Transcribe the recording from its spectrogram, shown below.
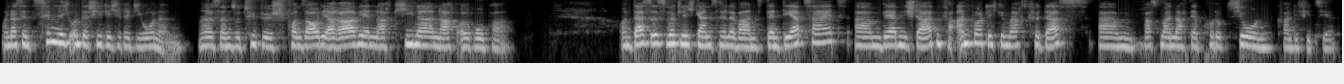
Und das sind ziemlich unterschiedliche Regionen. Das ist dann so typisch von Saudi-Arabien nach China nach Europa. Und das ist wirklich ganz relevant, denn derzeit ähm, werden die Staaten verantwortlich gemacht für das, ähm, was man nach der Produktion quantifiziert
